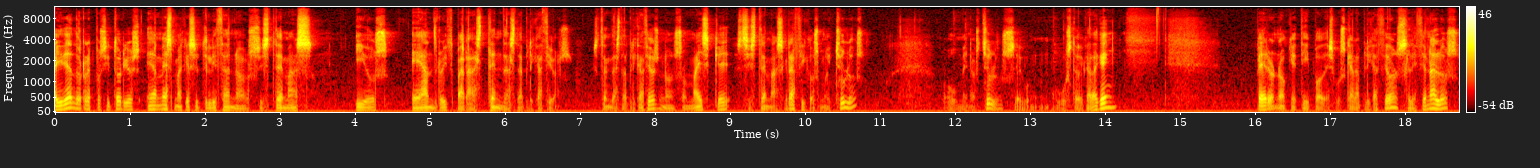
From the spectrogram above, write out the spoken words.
A idea dos repositorios é a mesma que se utiliza nos sistemas iOS e Android para as tendas de aplicacións. As tendas de aplicacións non son máis que sistemas gráficos moi chulos, ou menos chulos, según o gusto de cada quen, pero no que ti podes buscar aplicacións, seleccionalos,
